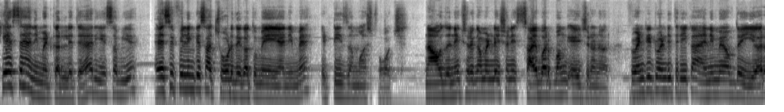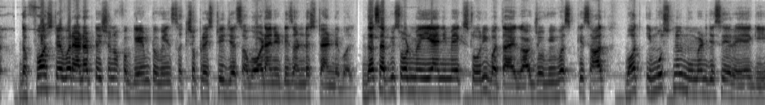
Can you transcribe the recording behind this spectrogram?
कैसे एनिमेट कर लेते हैं यार ये सब ये? ऐसी फीलिंग के साथ छोड़ देगा तुम्हें ये anime it is a must watch the next recommendation is Cyberpunk Edgerunner 2023 का anime of the year the first ever adaptation of a game to win such a prestigious award and it is understandable दस एपिसोड में ये एनिमे एक स्टोरी बताएगा, जो व्यूवर्स के साथ बहुत इमोशनल मोमेंट जैसे रहेगी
